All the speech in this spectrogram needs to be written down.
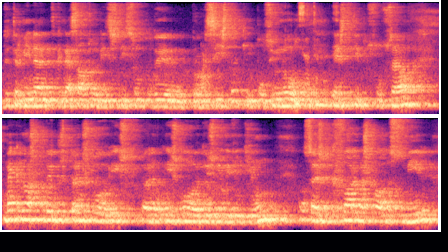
determinante, que nessa altura existisse um poder progressista que impulsionou Exatamente. este tipo de solução. Como é que nós podemos transpor isto para Lisboa 2021? Ou seja, que formas pode assumir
